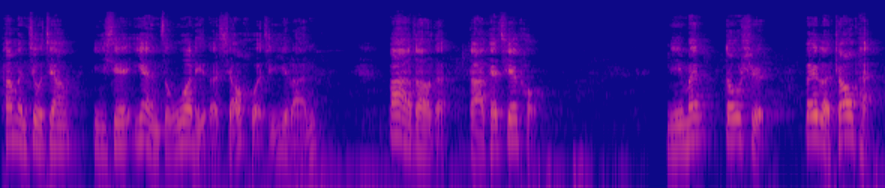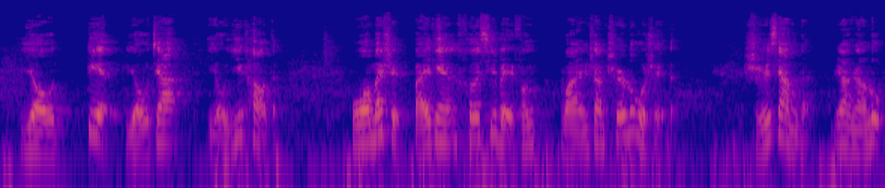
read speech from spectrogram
他们就将一些燕子窝里的小伙计一拦，霸道的打开切口：“你们都是背了招牌、有店有家有依靠的，我们是白天喝西北风、晚上吃露水的，识相的让让路。”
